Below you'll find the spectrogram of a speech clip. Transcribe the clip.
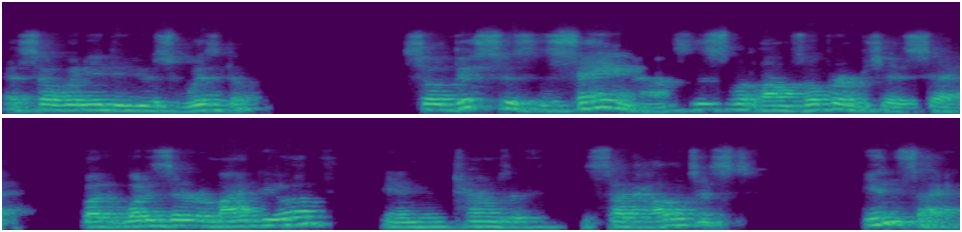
and so we need to use wisdom. So this is the same as this is what Lam Rinpoche said. But what does it remind you of in terms of the psychologist? Insight,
